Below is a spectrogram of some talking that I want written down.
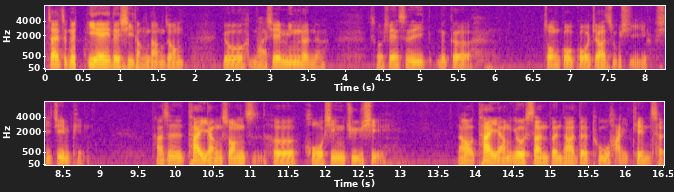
在这个 E A 的系统当中，有哪些名人呢？首先是一那个中国国家主席习近平，他是太阳双子和火星巨蟹，然后太阳又三分他的土海天秤，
